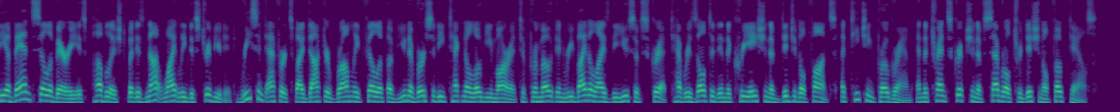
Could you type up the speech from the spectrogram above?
The Iban syllabary is published but is not widely distributed. Recent efforts by Dr. Bromley Philip of University Teknologi Mara to promote and revitalize the use of script have resulted in the creation of digital fonts, a teaching program, and the transcription of several traditional folktales.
